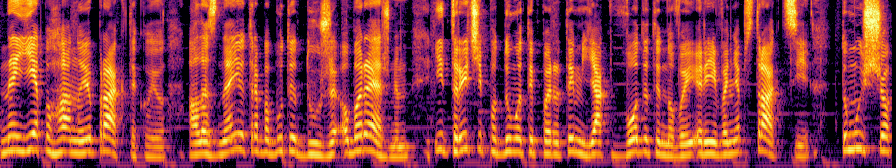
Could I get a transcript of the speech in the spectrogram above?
не є поганою практикою, але з нею треба бути дуже обережним і тричі подумати перед тим, як вводити новий рівень абстракції. Тому що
